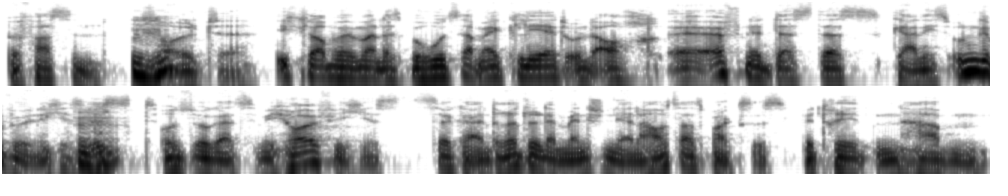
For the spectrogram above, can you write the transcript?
befassen mhm. sollte. Ich glaube, wenn man das behutsam erklärt und auch eröffnet, dass das gar nichts Ungewöhnliches mhm. ist und sogar ziemlich häufig ist. Circa ein Drittel der Menschen, die eine Hausarztpraxis betreten, haben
